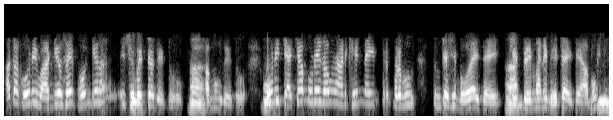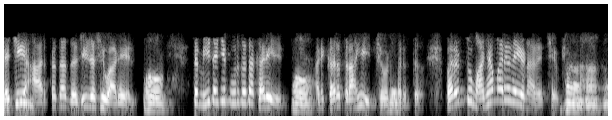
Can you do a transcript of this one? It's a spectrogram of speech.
आता कोणी वाढदिवसाही फोन केला शुभेच्छा देतो. अमुक देतो. कोणी त्याच्या पुढे जाऊन आणखीन नाही प्र- प्रभू तुमच्याशी बोलायचंय प्रेमाने भेटायचंय अमुक त्याची आर्थता जशी जशी वाढेल हो. तर मी त्याची पूर्तता करेन हो. आणि करत राहीन शेवटपर्यंत. परंतु माझ्या मर्यादा येणार आहेत शेवटी. हा हा हा.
